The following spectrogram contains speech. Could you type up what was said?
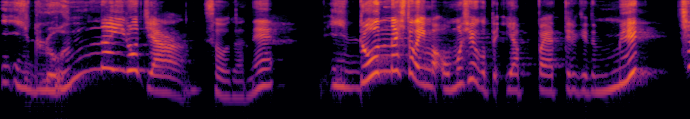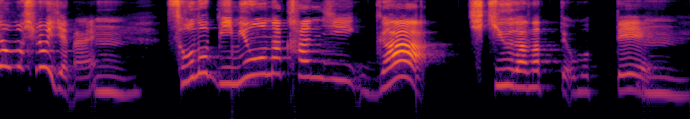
いろんな色じゃん。そうだね。いろんな人が今面白いことやっぱやってるけどめっちゃ面白いじゃない、うん。その微妙な感じが地球だなって思って、うん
